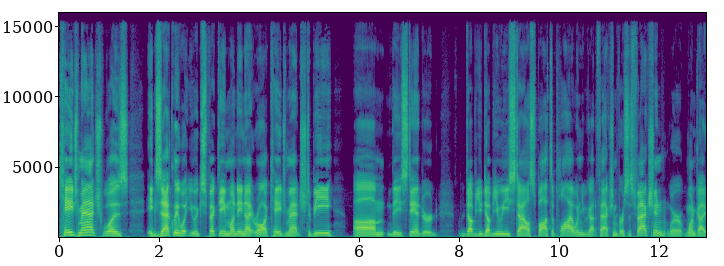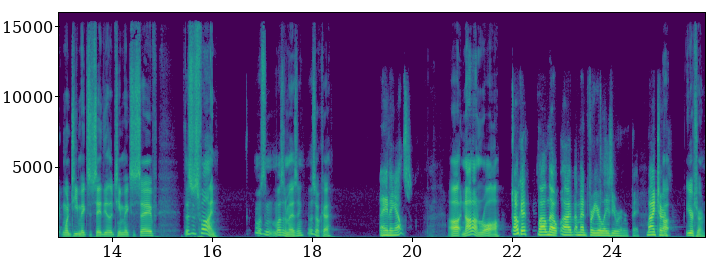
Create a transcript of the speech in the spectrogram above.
cage match was exactly what you expect a Monday Night Raw cage match to be. Um, the standard WWE style spots apply when you've got faction versus faction, where one guy, one team makes a save, the other team makes a save. This was fine. It wasn't wasn't amazing. It was okay. anything else? Uh, not on Raw. Okay. Well, no, I, I meant for your lazy river pick. My turn. Uh, your turn.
